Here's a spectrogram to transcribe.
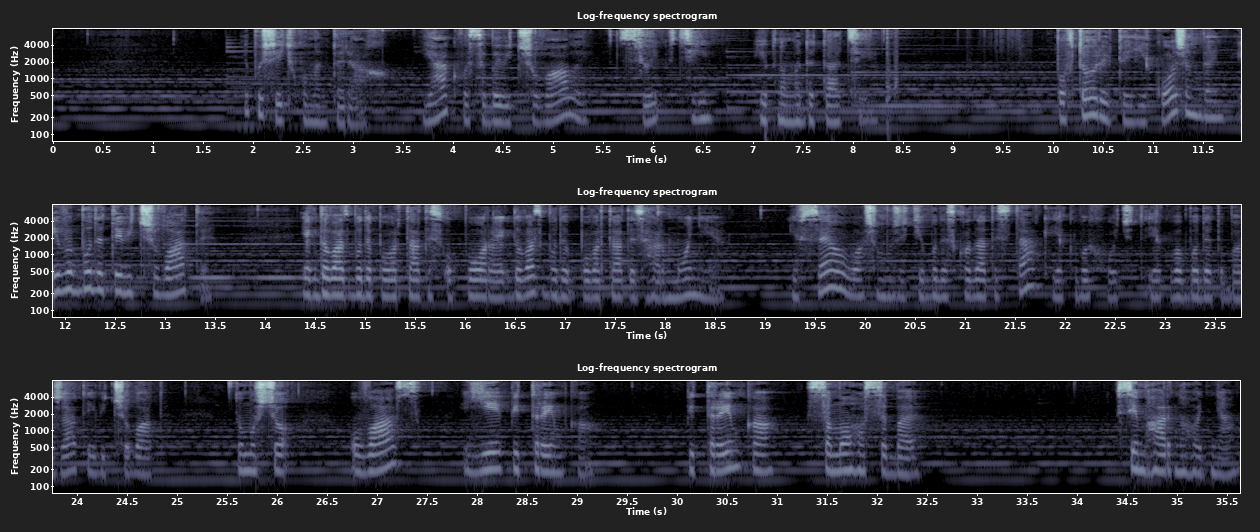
і пишіть в коментарях, як ви себе відчували в цій, гіпномедитації. Повторюйте її кожен день, і ви будете відчувати, як до вас буде повертатись опора, як до вас буде повертатись гармонія. І все у вашому житті буде складатись так, як ви хочете, як ви будете бажати і відчувати. Тому що у вас є підтримка, підтримка самого себе. Всім гарного дня!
